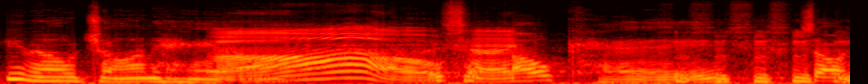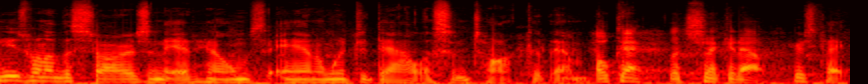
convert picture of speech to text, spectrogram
you know, Jon Hamm?" Oh, I said, okay. okay. so he's one of the stars in Ed Helms, and I went to Dallas and talked to them. Okay, let's check it out. Here's Ted.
